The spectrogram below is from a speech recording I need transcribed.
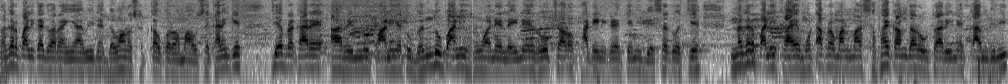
નગરપાલિકા દ્વારા અહીંયા આવીને દવાનો છંટકાવ કરવામાં આવશે. કારણ કે જે પ્રકારે આ રેલનું પાણી હતું, ગંદુ પાણી હોવાને લઈને રોગચાળો ફાટી નીકળે તેની દહેશત વચ્ચે નગરપાલિકાએ મોટા પ્રમાણમાં સફાઈ કામદારો ઉતારીને કામગીરી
